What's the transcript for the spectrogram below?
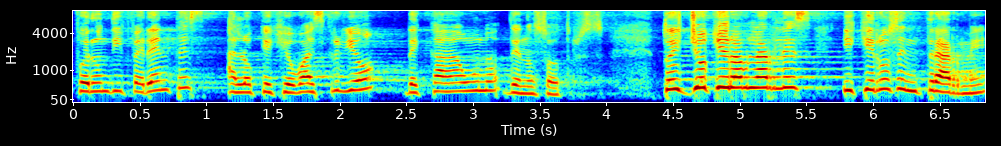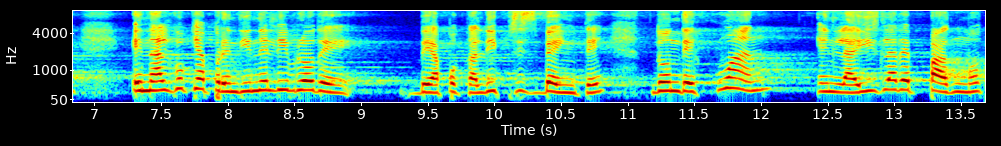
fueron diferentes a lo que Jehová escribió de cada uno de nosotros. Entonces yo quiero hablarles y quiero centrarme en algo que aprendí en el libro de, Apocalipsis 20, donde Juan en la isla de Patmos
